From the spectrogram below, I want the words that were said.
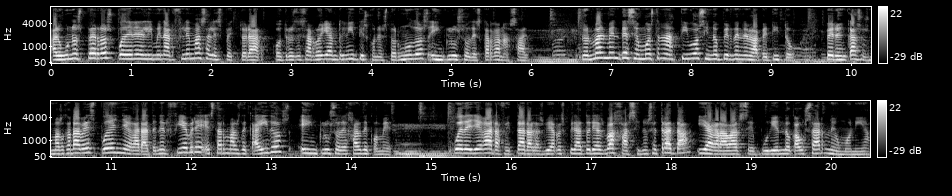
Algunos perros pueden eliminar flemas al expectorar, otros desarrollan rinitis con estornudos e incluso descarga nasal. Normalmente se muestran activos y no pierden el apetito, pero en casos más graves pueden llegar a tener fiebre, estar más decaídos e incluso dejar de comer. Puede llegar a afectar a las vías respiratorias bajas si no se trata y agravarse, pudiendo causar neumonía.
